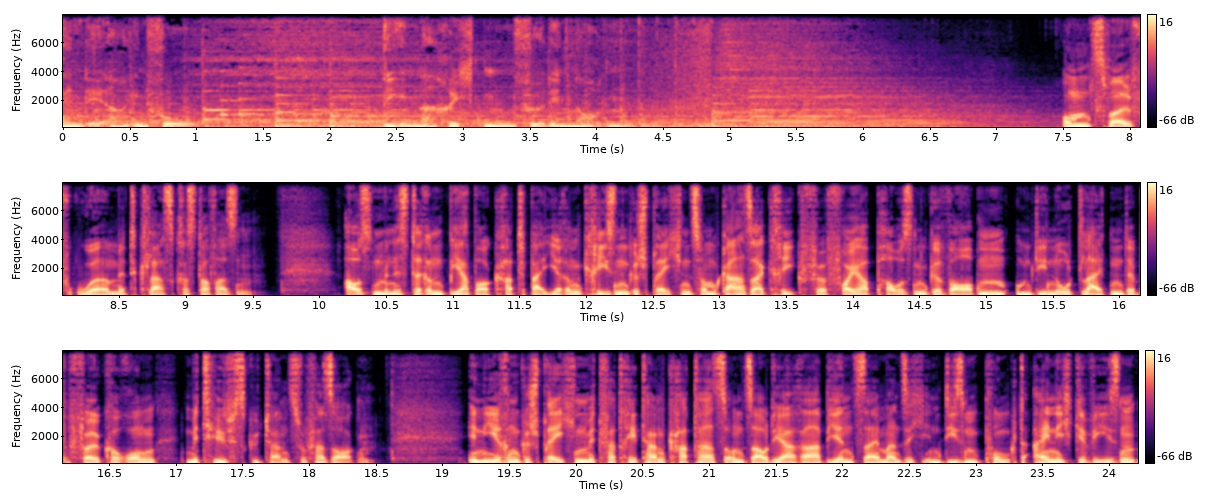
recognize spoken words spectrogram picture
NDR Info. Die Nachrichten für den Norden. Um 12 Uhr mit Klaas Christoffersen. Außenministerin Baerbock hat bei ihren Krisengesprächen zum Gazakrieg für Feuerpausen geworben, um die notleidende Bevölkerung mit Hilfsgütern zu versorgen. In ihren Gesprächen mit Vertretern Katars und Saudi-Arabiens sei man sich in diesem Punkt einig gewesen,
